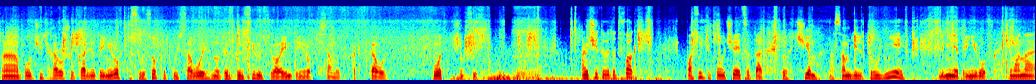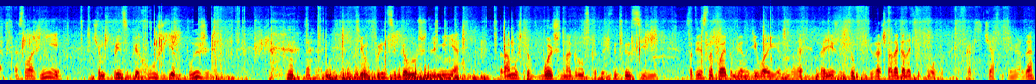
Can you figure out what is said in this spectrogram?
а, получить хорошую кардиотренировку с высокой пульсовой ну, интенсивностью во время тренировки самой как таковой. Вот в чем суть. А учитывая этот факт, по сути получается так, что чем на самом деле труднее для меня тренировка, чем она сложнее, чем в принципе хуже едут лыжи, тем в принципе лучше для меня. Потому что больше нагрузка, то есть интенсивнее. Соответственно, поэтому я надеваю ее на одежду теплую, даже тогда, когда тепло, как сейчас, например, да.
